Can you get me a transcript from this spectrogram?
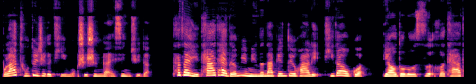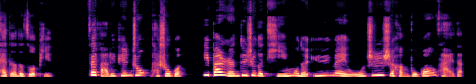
柏拉图对这个题目是深感兴趣的，他在以泰阿泰德命名的那篇对话里提到过狄奥多罗斯和泰阿泰德的作品。在法律篇中，他说过。一般人对这个题目的愚昧无知是很不光彩的，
